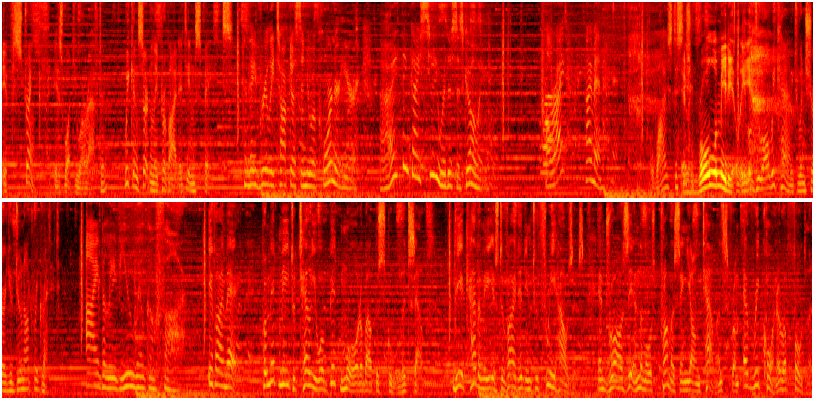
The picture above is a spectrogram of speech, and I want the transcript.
If strength is what you are after, we can certainly provide it in spades. They've really talked us into a corner here. I think I see where this is going. All right, I'm in. A wise decision. Enroll We immediately. We will do all we can to ensure you do not regret it. I believe you will go far. If I may, permit me to tell you a bit more about the school itself. The Academy is divided into three houses and draws in the most promising young talents from every corner of Fodlan.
